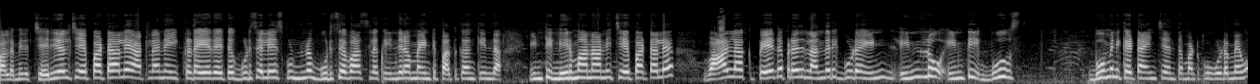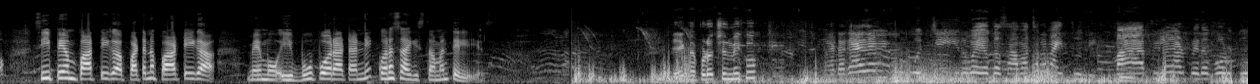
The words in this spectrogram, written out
వాళ్ళ మీద చర్యలు చేపట్టాలి. అట్లానే ఇక్కడ ఏదైతే గుడిసెలు వేసుకుంటున్నారో గుడిసె వాసులకు ఇందిరమ్మ ఇంటి పథకం కింద ఇంటి నిర్మాణాన్ని చేపట్టాలి. వాళ్ళ పేద ప్రజలందరికీ కూడా ఇండ్లు ఇంటి భూ భూమిని కేటాయించేంత మటుకు కూడా మేము సిపిఎం పార్టీగా పట్టణ పార్టీగా మేము ఈ భూ పోరాటాన్ని కొనసాగిస్తామని తెలియజేస్తాం. ఎప్పుడు వచ్చింది మీకు? వచ్చి ఇరవై ఒక సంవత్సరం అవుతుంది. మా పిల్లగాడు పెద్ద కొడుకు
